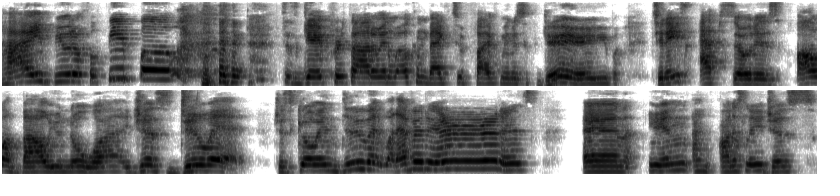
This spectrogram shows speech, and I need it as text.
Hi, beautiful people! this is Gabe Furtado, and welcome back to 5 Minutes with Gabe. Today's episode is all about, you know what, just do it. Just go and do it, whatever it is. And, in, and honestly, just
